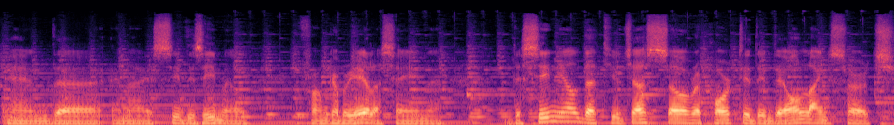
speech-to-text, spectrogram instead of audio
and, uh, and I see this email from Gabriela saying, uh, the signal that you just saw reported in the online search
